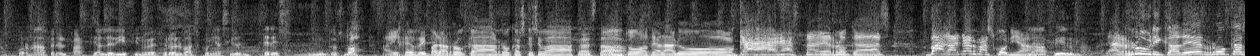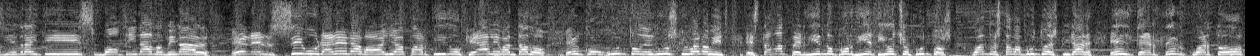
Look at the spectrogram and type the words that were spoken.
No es por nada, pero el parcial de 19-0 del Vasconia ha sido en 3 minutos. Buah, Ahí Henry para Roca, Rocas que se va Ya está. con todo hacia el aro. Canasta de Rocas. Va a ganar Vasconia. La firma. La rúbrica de Rocas y Edraitis, bocinado final en el Sigur Arena. Vaya partido que ha levantado el conjunto de Dusko Ivanovic. Estaba perdiendo por 18 puntos cuando estaba a punto de expirar el tercer cuarto.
